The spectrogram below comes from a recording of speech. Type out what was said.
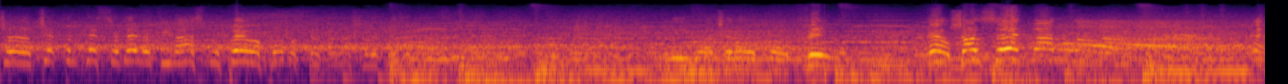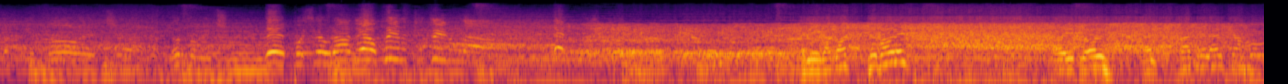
четвърте се девет и нас попева помощната наша репрезентация. Приго Ачароко, Филм. Ео, шансе, два нула! Ео, Митович, Vrbović, ne, poj sve uradi, evo prilike, 3 nula! Ligger godt til Bovic. Og et 0. Han trækker i landkampen.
